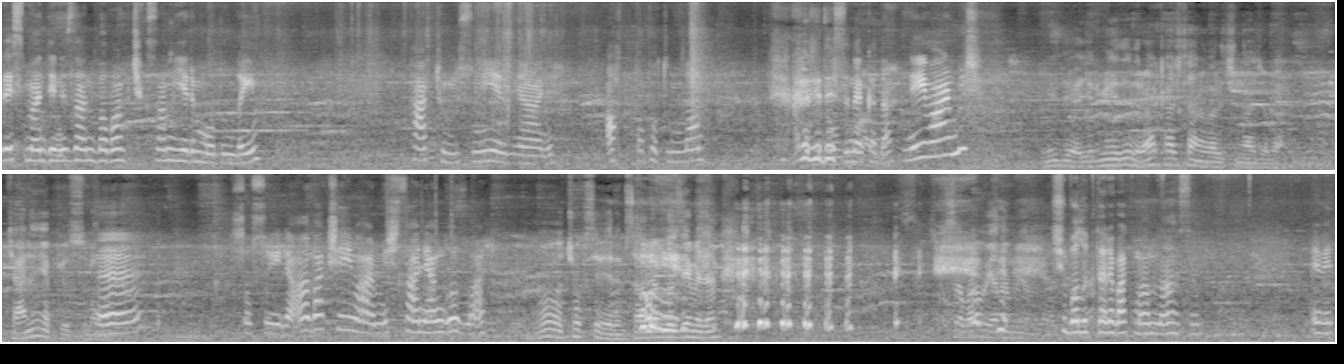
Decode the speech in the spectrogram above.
resmen denizden babam çıksam yerim modundayım. Her türlüsünü yerim yani. Ahtapotundan karidesine kadar. Neyi varmış? Midye 27 lira. Kaç tane var içinde acaba? Kendin yapıyorsun onu. He. Sosuyla. Aa bak şey varmış. Salyangoz var. Oo, çok severim. Salyangoz yemeden. Sabah uyanamıyorum ya. Şu balıklara bakmam lazım. Evet.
